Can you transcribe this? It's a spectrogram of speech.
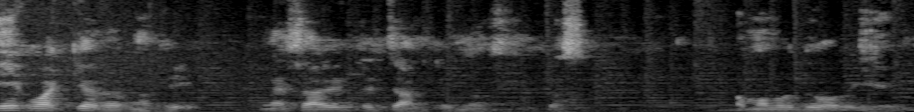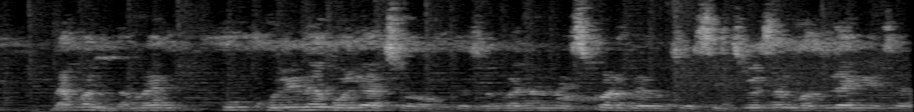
એક વાક્ય તો નથી ને સારી રીતે ચાલતું નથી. બસ આમાં બધું આવી ગયું. ના પણ તમે ખૂબ ખુલીને બોલ્યા છો કે સંગઠન નિષ્ફળ ગયું છે સિચ્યુએશન બદલાઈ ગઈ છે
